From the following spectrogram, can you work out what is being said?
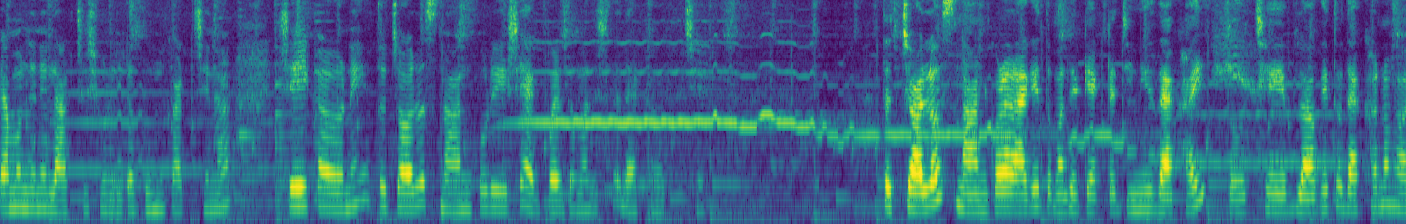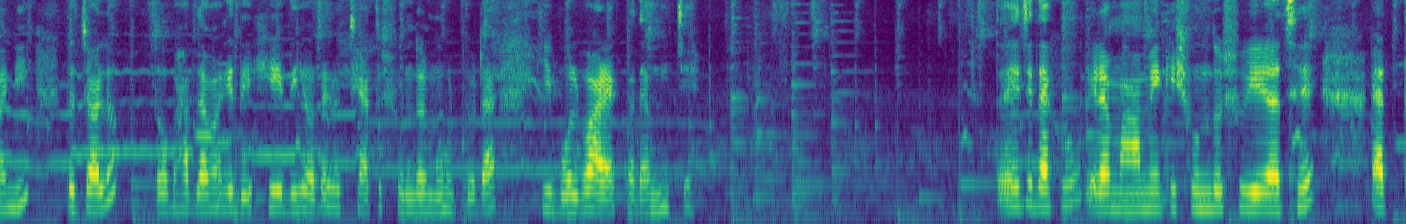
কেমন জানি লাগছে, শরীরটা ঘুম কাটছে না, সেই কারণে। তো চলো স্নান করে এসে একবার তোমাদের সাথে দেখা হচ্ছে। তো চলো স্নান করার আগে তোমাদেরকে একটা জিনিস দেখাই। তো হচ্ছে ব্লগে তো দেখানো হয়নি। তো চলো, তো ভাবলাম আগে দেখিয়ে দিই ওদের হচ্ছে এত সুন্দর মুহূর্তটা। কি বলব, আর একটা দাম নিচে। তো এই যে দেখো, এরা মা মেয়ে কি সুন্দর শুয়ে আছে। এত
